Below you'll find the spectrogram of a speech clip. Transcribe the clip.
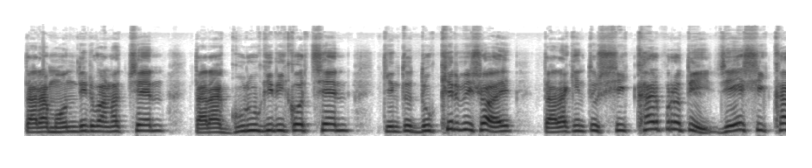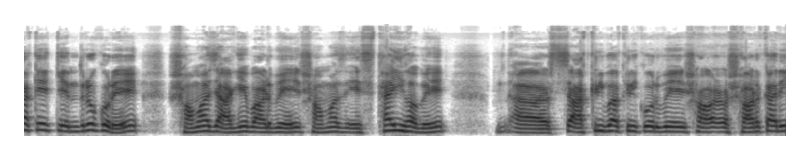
তারা মন্দির বানাচ্ছেন, তারা গুরুগিরি করছেন, কিন্তু দুঃখের বিষয়, তারা কিন্তু শিক্ষার প্রতি যে শিক্ষাকে কেন্দ্র করে সমাজ আগে বাড়বে, সমাজ স্থায়ী হবে চাকরি বাকরি করবে সরকারি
